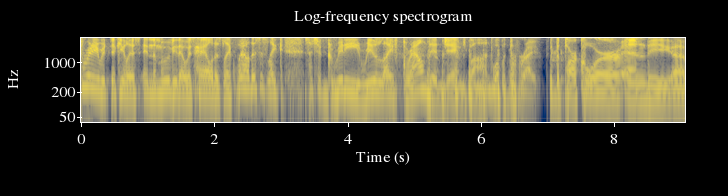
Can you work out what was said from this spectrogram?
pretty ridiculous in the movie that was hailed as like, well, this is like such a gritty, real life, grounded James Bond. What with the right with the parkour and the uh,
